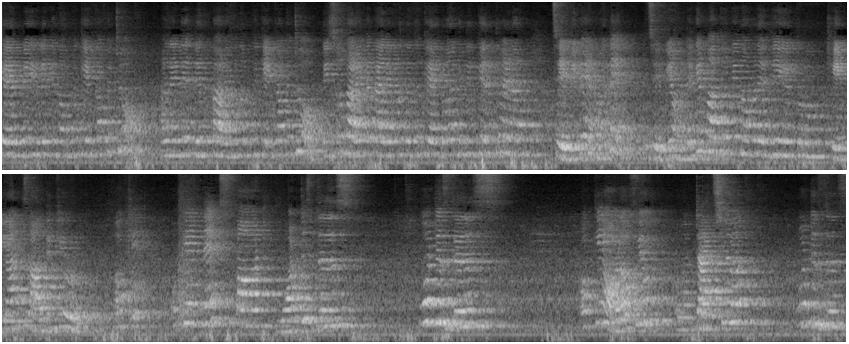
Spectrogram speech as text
കേൾവിയില്ലെങ്കിൽ നമുക്ക് കേൾക്കാൻ പറ്റുമോ അല്ലെങ്കിൽ എന്തെങ്കിലും പറയുന്നത് നമുക്ക് കേൾക്കാൻ പറ്റുമോ? ടീച്ചർ പറയുന്ന കാര്യങ്ങൾ നിങ്ങൾക്ക് കേൾക്കണമെങ്കിൽ നിങ്ങൾക്ക് എന്ത് വേണം? ചെവി വേണം അല്ലേ? ചെവി ഉണ്ടെങ്കിൽ മാത്രമേ നമ്മൾ എന്ത് ചെയ്യത്തുള്ളൂ? കേൾക്കാൻ സാധിക്കുകയുള്ളൂ. Okay okay next part what is this what is this okay all of you touch your what is this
